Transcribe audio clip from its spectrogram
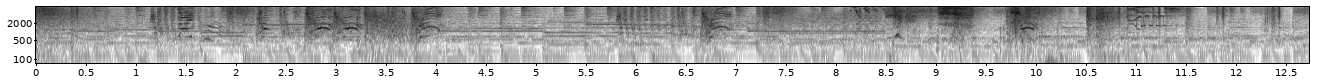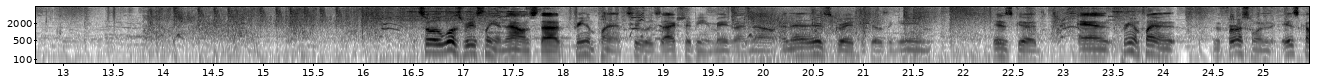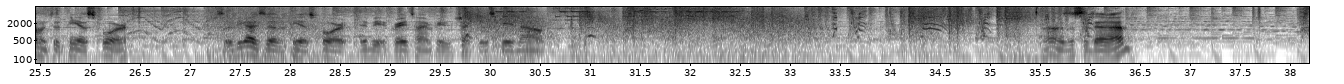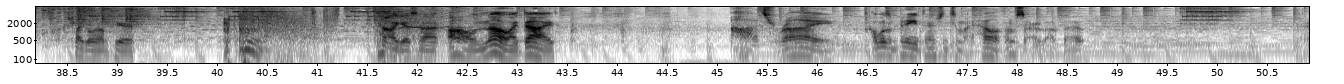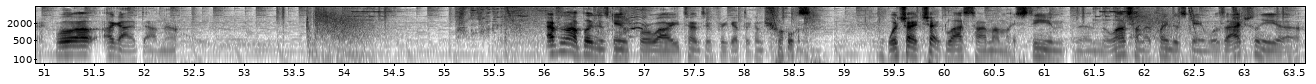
So it was recently announced that Freedom Planet 2 is actually being made right now, and it is great because the game is good. And Freedom Planet, the first one, is coming to the PS4. So if you guys do have a PS4, it'd be a great time for you to check this game out. Oh, is this a dead end? Try going up here. no, I guess not. Oh no, I died. Oh, that's right. I wasn't paying attention to my health. I'm sorry about that. Alright, well, I got it down now. After not playing this game for a while, you tend to forget the controls. Which I checked last time on my Steam, and the last time I played this game was actually uh,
